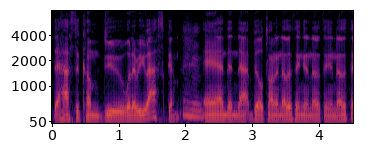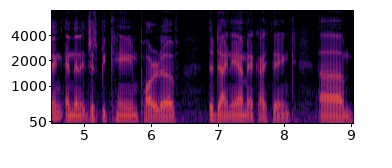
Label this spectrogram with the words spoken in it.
that has to come do whatever you ask him. And then that built on another thing, another thing, another thing, and then it just became part of the dynamic. I think. Um,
